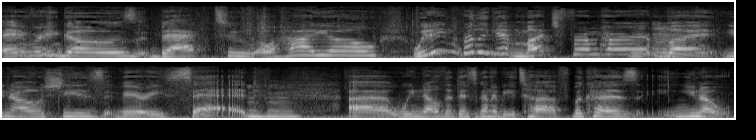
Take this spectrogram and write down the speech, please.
Avery goes back to Ohio. We didn't really get much from her, but you know, she's very sad. Uh, we know that this is going to be tough because, you know,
